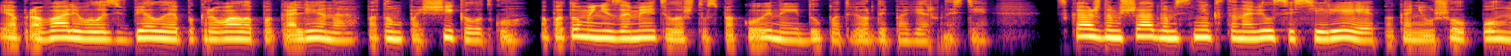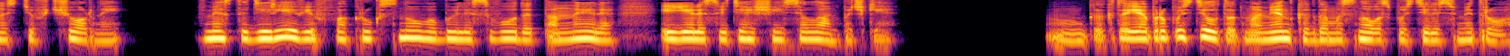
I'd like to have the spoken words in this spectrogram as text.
я проваливалась в белое покрывало по колено, потом по щиколотку, а потом и не заметила, что спокойно иду по твердой поверхности. С каждым шагом снег становился серее, пока не ушел полностью в черный. Вместо деревьев вокруг снова были своды тоннеля и еле светящиеся лампочки. «Как-то я пропустил тот момент, когда мы снова спустились в метро»,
